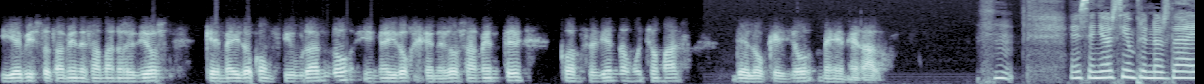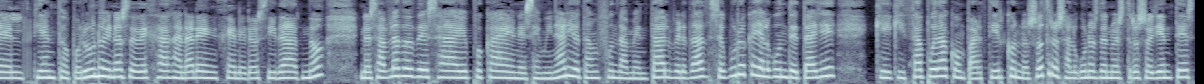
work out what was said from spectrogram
y he visto también esa mano de Dios que me ha ido configurando y me ha ido generosamente concediendo mucho más de lo que yo me he negado. El Señor siempre nos da el ciento por uno y no se deja ganar en generosidad, ¿no? Nos ha hablado de esa época en el seminario tan fundamental, ¿verdad? Seguro que hay algún detalle que quizá pueda compartir con nosotros. Algunos de nuestros oyentes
